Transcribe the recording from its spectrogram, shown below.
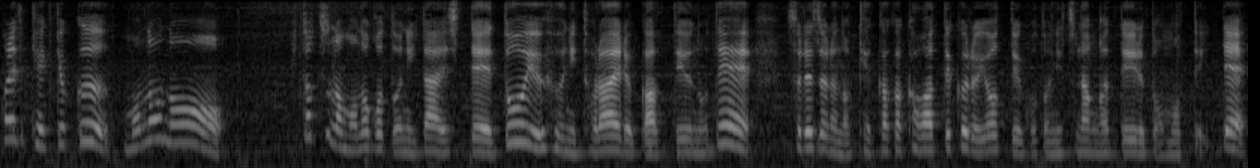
これ結局ものの一つの物事に対してどういうふうに捉えるかっていうのでそれぞれの結果が変わってくるよっていうことにつながっていると思っていて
